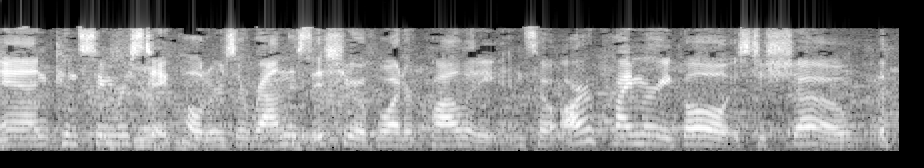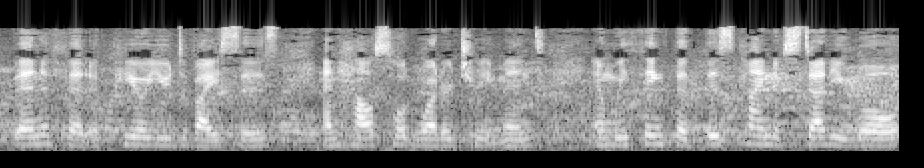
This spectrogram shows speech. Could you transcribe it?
and consumer stakeholders around this issue of water quality. And so our primary goal is to show the benefit of POU devices and household water treatment. And we think that this kind of study will,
